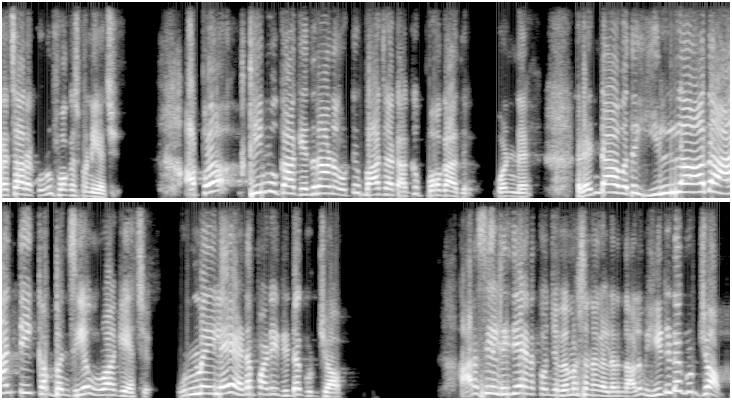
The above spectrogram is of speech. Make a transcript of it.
பிரச்சார குழு ஃபோக்கஸ் பண்ணியாச்சு. அப்போ திமுக எதிரான ஓட்டு பாஜகவுக்கு போகாது. ஒண்ணு. ரெண்டாவது இல்லாத ஆன்டி கம்பன்சியை உருவாக்கியாச்சு. உண்மையிலே Edappadi did a good job அரசியல் ரீதியா எனக்கு கொஞ்சம் விமர்சனங்கள் இருந்தாலும் he did குட் ஜாப்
